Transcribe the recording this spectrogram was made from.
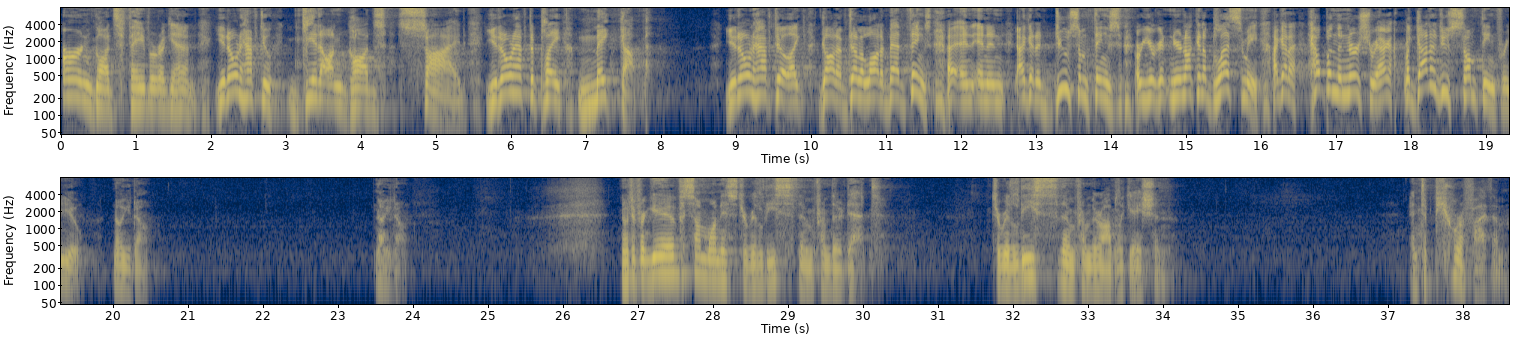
earn God's favor again. You don't have to get on God's side. You don't have to play makeup you don't have to like, God, I've done a lot of bad things uh, and, and, and I got to do some things or you're, you're not going to bless me. I got to help in the nursery. I, I got to do something for you. No, you don't. No, you don't. No, to forgive someone is to release them from their debt, to release them from their obligation, and to purify them.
